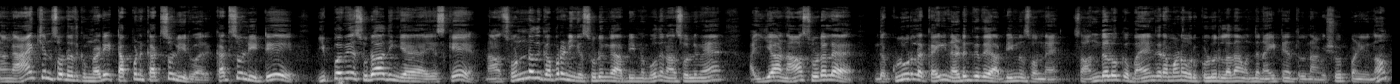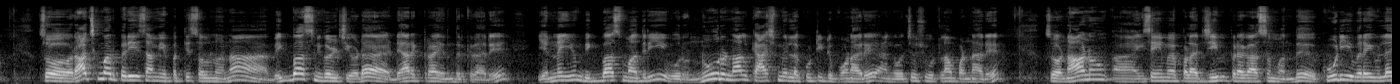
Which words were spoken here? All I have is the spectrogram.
நாங்கள் ஆக்ஷன் சொல்கிறதுக்கு முன்னாடி டப்புன்னு கட் சொல்லிடுவார். கட் சொல்லிட்டு இப்போவே சுடாதீங்க எஸ்கே நான் சொன்னதுக்கப்புறம் நீங்கள் சுடுங்க அப்படின்னும் போது நான் சொல்லுவேன் ஐயா நான் சுடலை. இந்த குளிரில் கை நடுங்குது அப்படின்னு சொன்னேன். ஸோ அந்தளவுக்கு பயங்கரமான ஒரு குளிரில் தான் வந்து நைட் நேரத்தில் நாங்கள் ஷூட் பண்ணியிருந்தோம். ஸோ ராஜ்குமார் பெரியசாமியை பற்றி சொல்லணும்னா பிக் பாஸ் நிகழ்ச்சியோட டேரக்டராக இருந்திருக்கிறாரு. என்னையும் பிக் பாஸ் மாதிரி ஒரு நூறு நாள் காஷ்மீரில் கூட்டிகிட்டு போனார். அங்கே வச்சு ஷூட்லாம் பண்ணார். ஸோ நானும் இசையமைப்பாளர் ஜிவி பிரகாஷும் வந்து கூடிய விரைவில்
